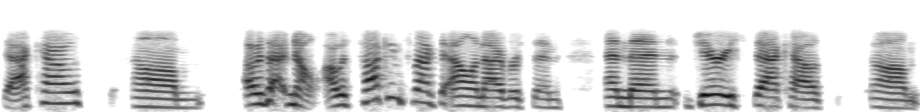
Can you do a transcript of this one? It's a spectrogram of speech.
Stackhouse. Um, I was at, no, I was talking smack to Allen Iverson and then Jerry Stackhouse. Um,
